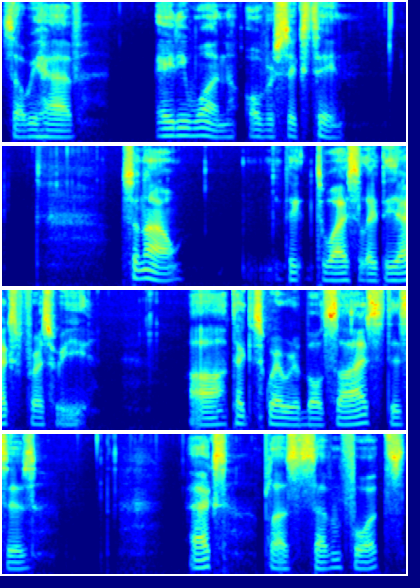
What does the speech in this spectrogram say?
So we have 81 over 16. So now, to, to isolate the x, first we uh, take the square root of both sides. This is x plus 7 fourths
